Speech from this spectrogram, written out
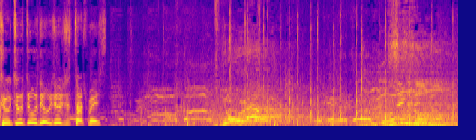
Two, two, two, two, two, just touch base. You're out. Single.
